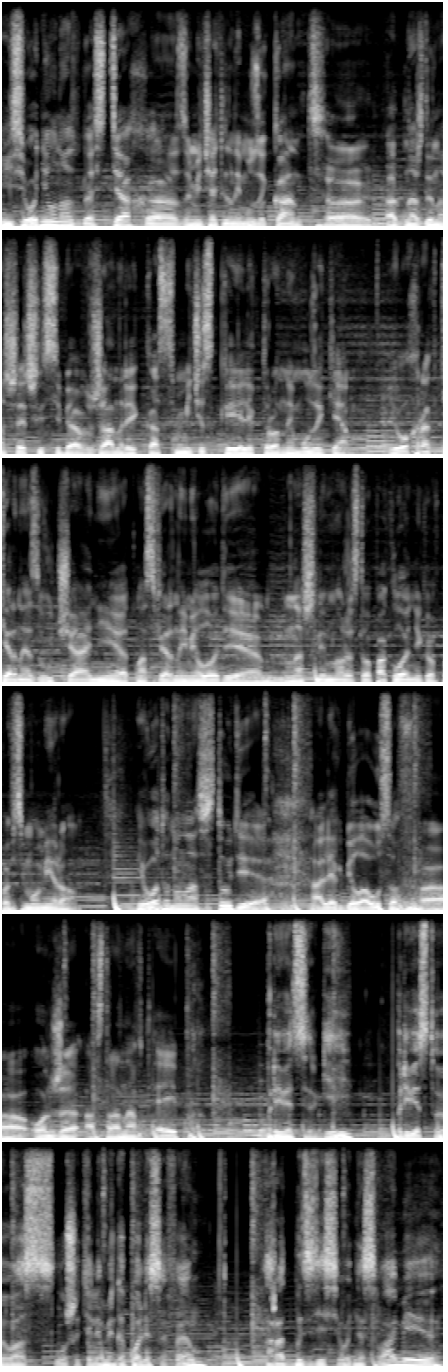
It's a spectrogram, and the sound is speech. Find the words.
И сегодня у нас в гостях а, замечательный музыкант, а, однажды нашедший себя в жанре космической электронной музыки. Его характерное звучание, атмосферные мелодии нашли множество поклонников по всему миру. И вот он у нас в студии, Олег Белоусов, а, он же астронавт Эйп. Привет, Сергей. Приветствую вас, слушатели Мегаполис FM. Рад быть здесь сегодня с вами,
